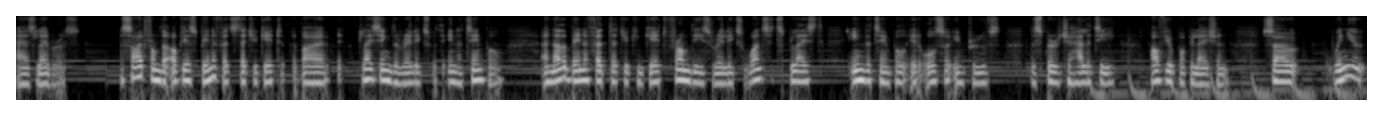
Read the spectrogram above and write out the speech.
as laborers. Aside from the obvious benefits that you get by placing the relics within a temple, another benefit that you can get from these relics once it's placed in the temple, it also improves the spirituality of your population. So when you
